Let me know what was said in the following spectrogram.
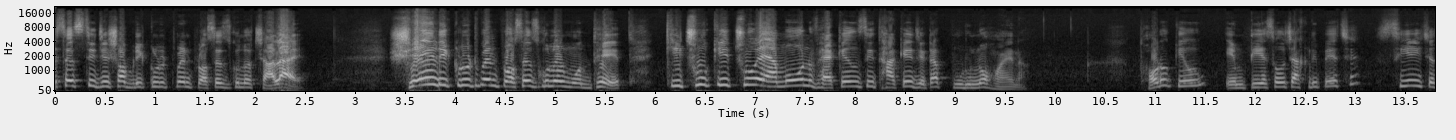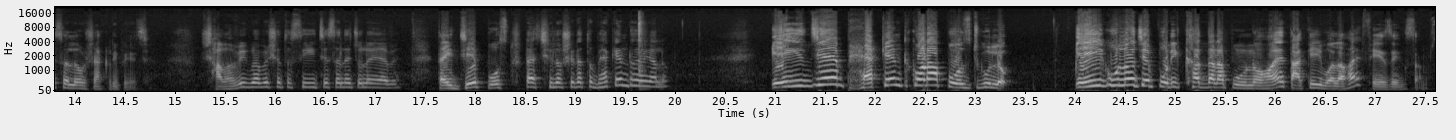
এসএসসি যেসব রিক্রুটমেন্ট প্রসেসগুলো চালায়, সেই রিক্রুটমেন্ট প্রসেসগুলোর মধ্যে কিছু কিছু এমন ভ্যাকেন্সি থাকে যেটা পূর্ণ হয় না। ধরো কেউ এমটিএসও চাকরি পেয়েছে সিএইচএসএলও চাকরি পেয়েছে। স্বাভাবিকভাবে সে তো সিএইচএসএল চলে যাবে। তাই যে পোস্টটা ছিল সেটা তো ভ্যাকেন্ট হয়ে গেল। এই যে ভ্যাকেন্ট করা পোস্টগুলো, এইগুলো যে পরীক্ষার দ্বারা পূর্ণ হয়, তাকেই বলা হয় ফেজ এক্সামস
